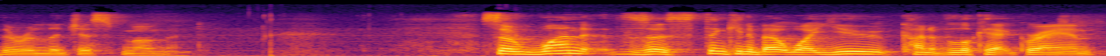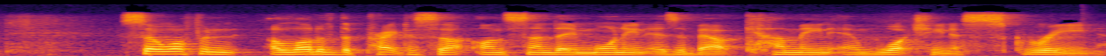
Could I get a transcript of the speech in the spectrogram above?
the religious moment. So one, so thinking about what you kind of look at, Graham. So often, a lot of the practice on Sunday morning is about coming and watching a screen,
